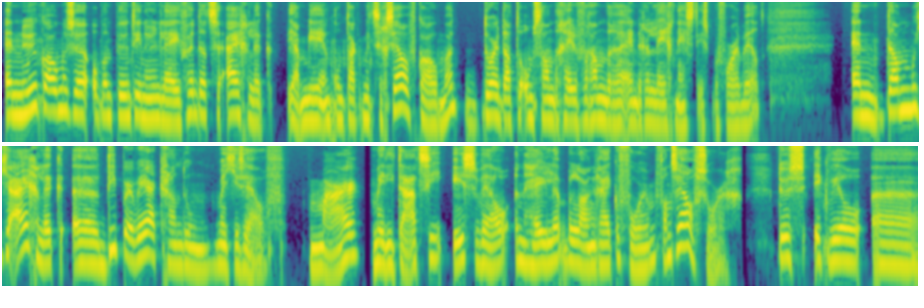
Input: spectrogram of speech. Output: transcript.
En nu komen ze op een punt in hun leven dat ze eigenlijk ja, meer in contact met zichzelf komen. Doordat de omstandigheden veranderen en er een leeg nest is bijvoorbeeld. En dan moet je eigenlijk eh, dieper werk gaan doen met jezelf. Maar meditatie is wel een hele belangrijke vorm van zelfzorg. Dus ik wil eh,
